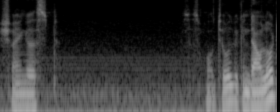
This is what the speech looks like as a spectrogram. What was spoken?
Showing us a small tool we can download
